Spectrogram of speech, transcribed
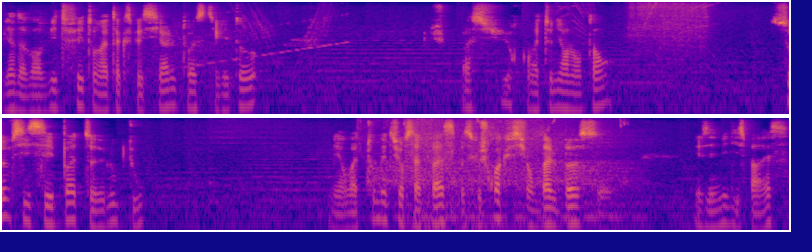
Bien d'avoir vite fait ton attaque spéciale, toi Stiletto. Je suis pas sûr qu'on va tenir longtemps. Sauf si ses potes euh, loupent tout. Mais on va tout mettre sur sa face parce que je crois que si on bat le boss, euh, les ennemis disparaissent.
